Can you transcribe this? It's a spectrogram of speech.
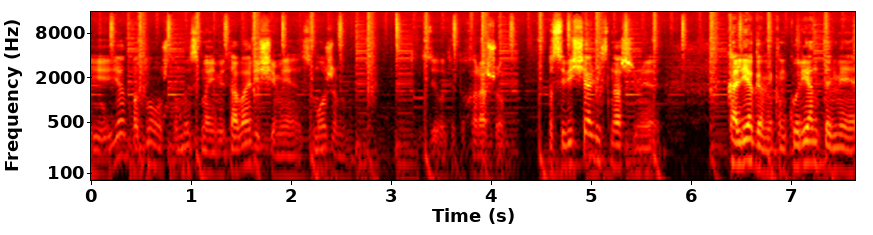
И я подумал, что мы с моими товарищами сможем сделать это хорошо. Посовещались с нашими коллегами, конкурентами,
